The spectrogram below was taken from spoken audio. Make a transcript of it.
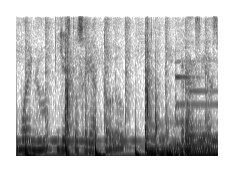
Bueno, y esto sería todo. Gracias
